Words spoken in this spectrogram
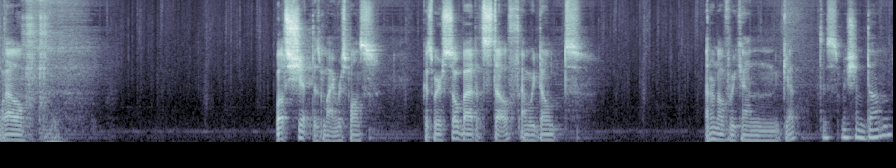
Well, Well, shit is my response. Because we're so bad at stealth and we don't... I don't know if we can get this mission done.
